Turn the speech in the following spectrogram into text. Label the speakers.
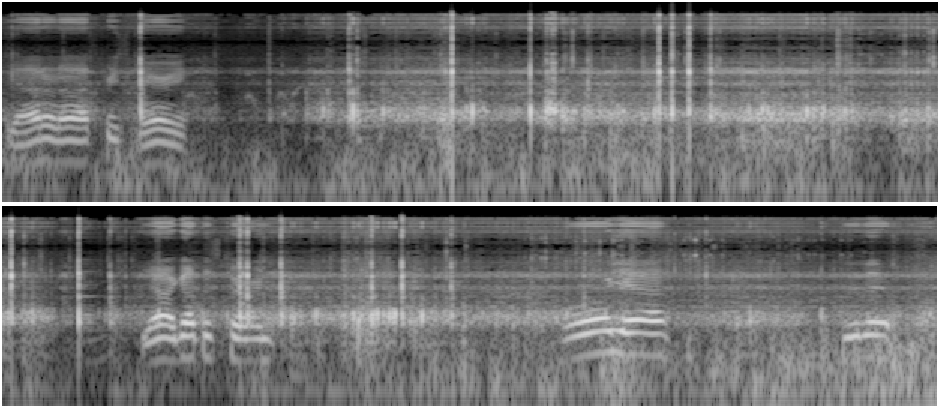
Speaker 1: Yeah, I don't know. That's pretty scary. Yeah, I got this turn. Oh yeah. Did it.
